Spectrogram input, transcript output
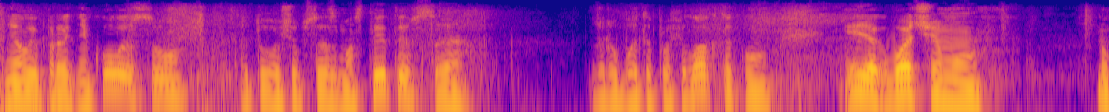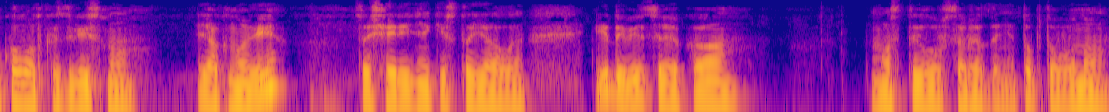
Зняли переднє колесо для того, щоб все змастити, все зробити профілактику. І як бачимо, ну, колодки, звісно, як нові. Це ще рідні, які стояли. І дивіться, яка мастило всередині. Тобто воно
